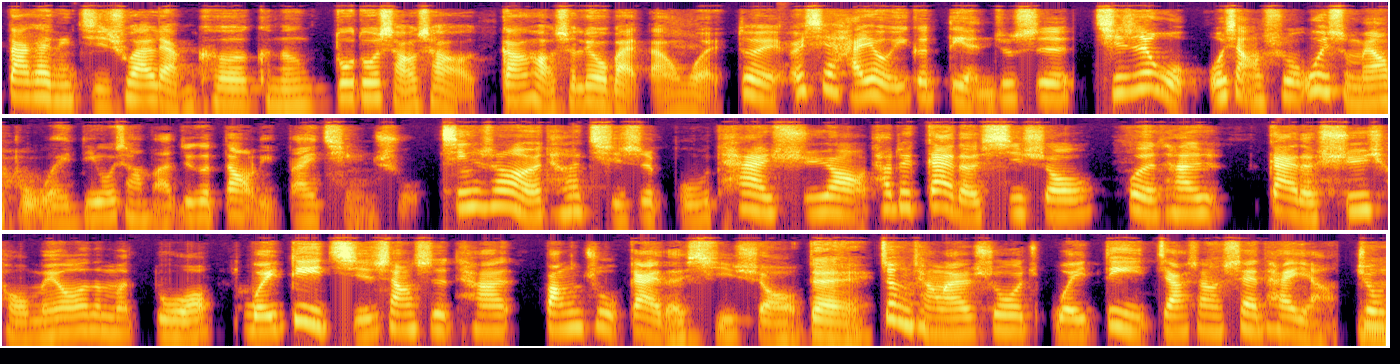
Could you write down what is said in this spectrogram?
大概你挤出来两颗，可能多多少少刚好是六百单位。对，而且还有一个点就是，其实我我想说，为什么要补维 D？我想把这个道理掰清楚。新生儿他其实不太需要，他对钙的吸收或者他。钙的需求没有那么多，维 D 其实上是它帮助钙的吸收。对，正常来说，维 D 加上晒太阳就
